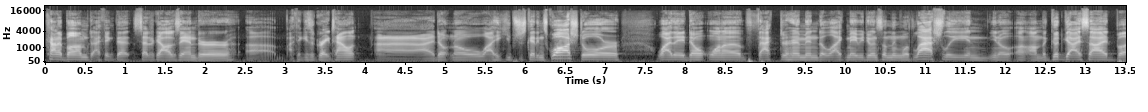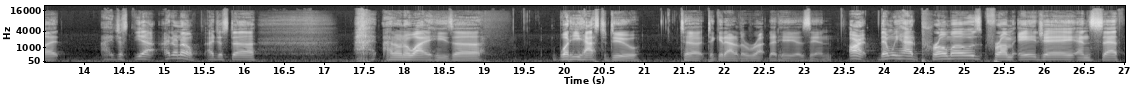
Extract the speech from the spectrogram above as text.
kind of bummed. I think that Cedric Alexander. Uh, I think he's a great talent. Uh, I don't know why he keeps just getting squashed or why they don't want to factor him into like maybe doing something with Lashley and you know on, on the good guy side, but I just yeah, I don't know. I just uh I don't know why he's uh what he has to do to to get out of the rut that he is in. All right, then we had promos from AJ and Seth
